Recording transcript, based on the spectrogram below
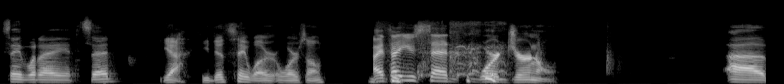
say what I had said? Yeah, he did say War War Zone. I thought you said War Journal. Uh,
